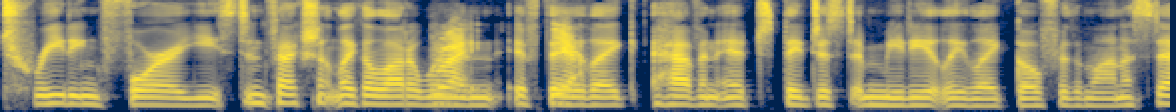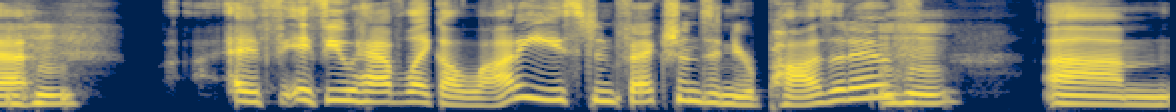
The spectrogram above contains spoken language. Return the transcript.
treating for a yeast infection. Like a lot of women, Right. if they Yeah. like have an itch, they just immediately like go for the Monistat. Mhm. If if you have like a lot of yeast infections and you're positive, Mhm. um,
